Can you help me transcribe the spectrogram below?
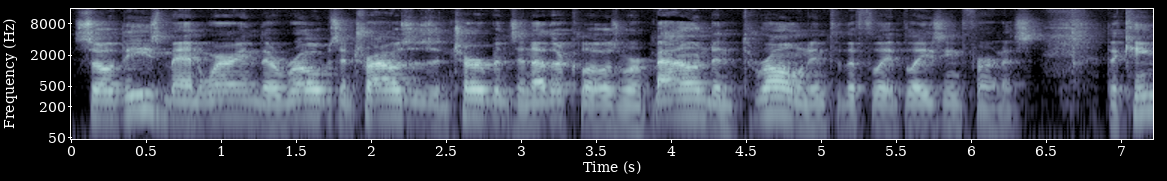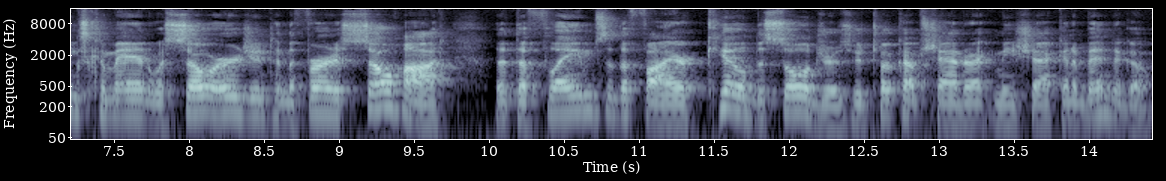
So these men, wearing their robes and trousers and turbans and other clothes, were bound and thrown into the blazing furnace. The king's command was so urgent and the furnace so hot that the flames of the fire killed the soldiers who took up Shadrach, Meshach, and Abednego.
